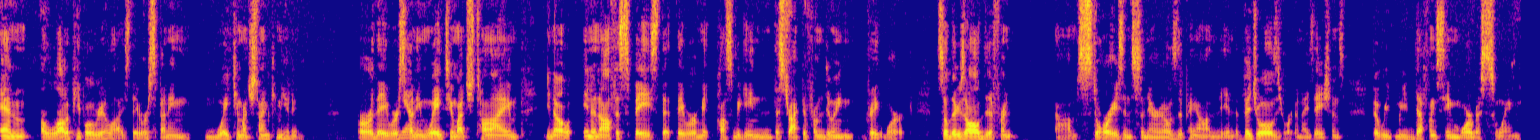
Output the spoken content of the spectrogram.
And a lot of people realized they were spending way too much time commuting, or they were spending yeah. way too much time, you know, in an office space that they were possibly getting distracted from doing great work. So there's all different um, stories and scenarios depending on the individuals, the organizations. But we, we definitely see more of a swing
